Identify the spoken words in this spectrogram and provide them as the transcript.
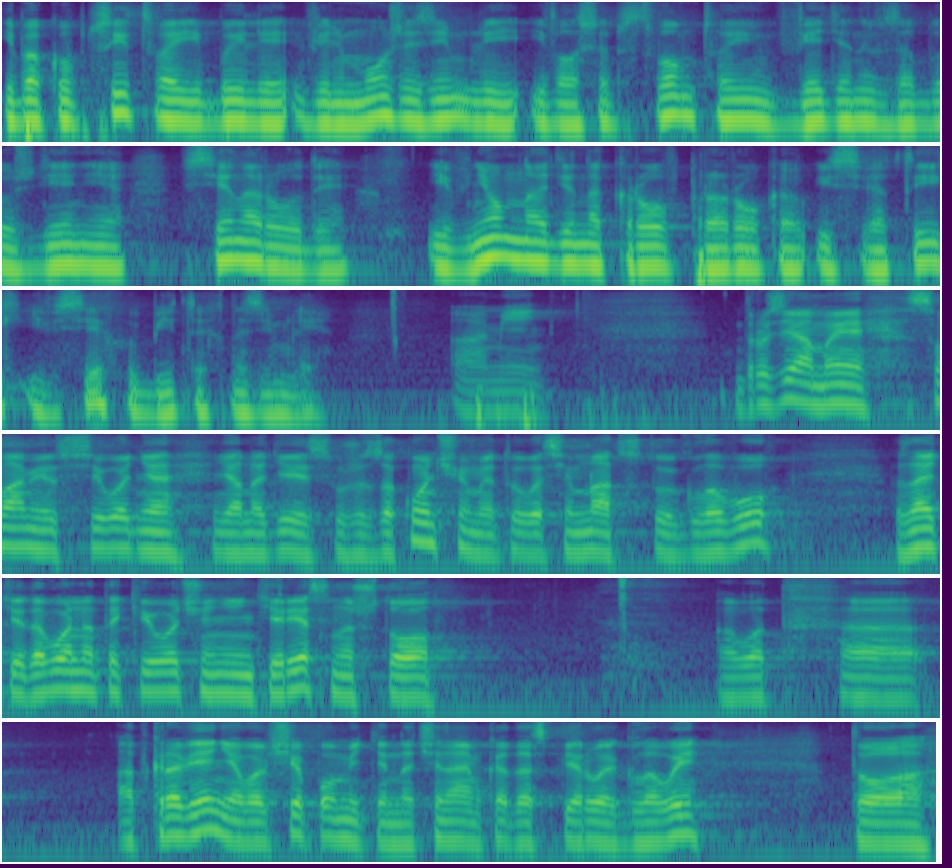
ибо купцы твои были вельможи земли, и волшебством твоим введены в заблуждение все народы, и в нем найдена кровь пророков и святых, и всех убитых на земле. Аминь. Друзья, мы с вами сегодня, я надеюсь, уже закончим эту 18 главу. Знаете, довольно-таки очень интересно, что вот э, Откровение, вообще, помните, начинаем когда с первой главы, то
